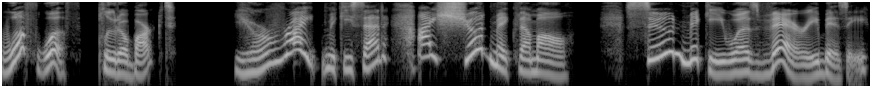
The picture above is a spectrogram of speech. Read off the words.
Woof, woof, Pluto barked. You're right, Mickey said. I should make them all. Soon Mickey was very busy.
